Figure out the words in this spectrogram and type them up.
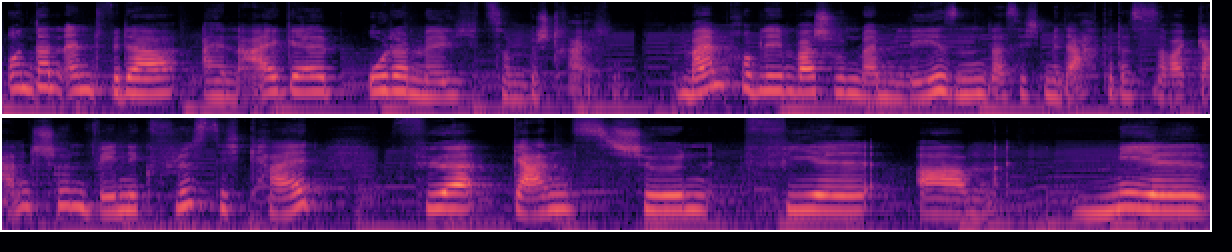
und dann entweder ein Eigelb oder Milch zum Bestreichen. Mein Problem war schon beim Lesen, dass ich mir dachte, das ist aber ganz schön wenig Flüssigkeit für ganz schön viel ähm, Mehl,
